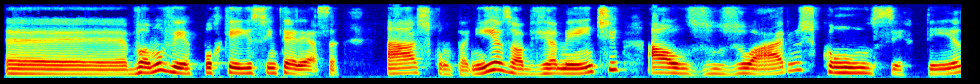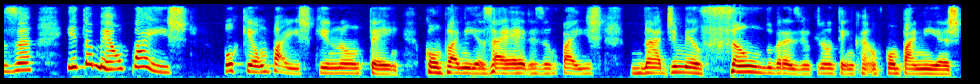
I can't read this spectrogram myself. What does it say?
É, vamos ver, porque isso interessa às companhias, obviamente, aos usuários, com certeza, e também ao país. Porque um país que não tem companhias aéreas, é um país na dimensão do Brasil que não tem companhias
